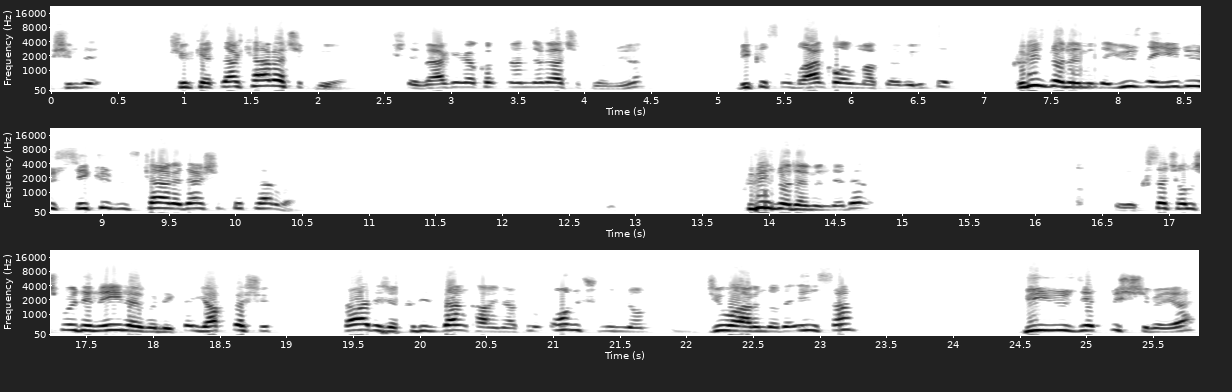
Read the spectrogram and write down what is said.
Şimdi şirketler kar açıklıyor. İşte vergi rekortmenleri açıklanıyor. Bir kısmı banka olmakla birlikte kriz döneminde %700-800 kar eden şirketler var. Kriz döneminde de e, kısa çalışma ödeneğiyle birlikte yaklaşık sadece krizden kaynaklı 13 milyon civarında da insan 1170 liraya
